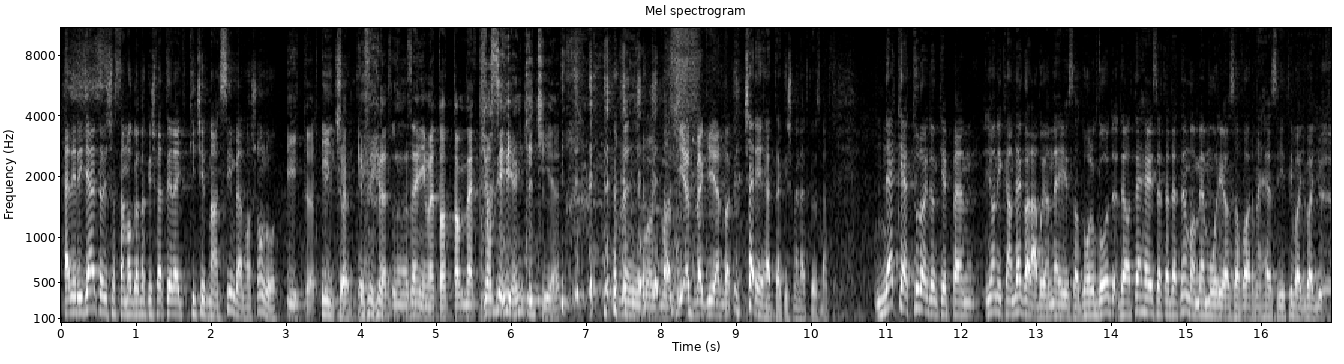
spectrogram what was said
Elirigyelted, és aztán magadnak is vettél egy kicsit más színben hasonló? Így történt. Így Csak történt. véletlenül az enyémet adtam neki, azért ilyen kicsi ez. Ennyi volt nagy. Ilyet meg ilyet. Cserélhettek is menet közben. Neked tulajdonképpen, Janikám, legalább olyan nehéz a dolgod, de a te helyzetedet nem a memóriazavar nehezíti, vagy, vagy...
